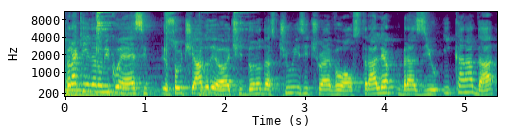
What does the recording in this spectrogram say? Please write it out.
Para quem ainda não me conhece, eu sou o Thiago Deotti, dono das Too Easy Travel Austrália, Brasil e Canadá.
